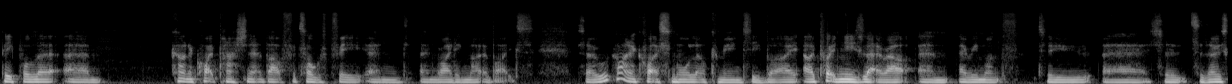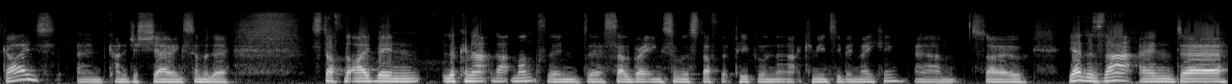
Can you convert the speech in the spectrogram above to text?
people that um, kind of quite passionate about photography and and riding motorbikes. So we're kind of quite a small little community, but I, I put a newsletter out um, every month to, uh, to to those guys and kind of just sharing some of the stuff that I've been looking at that month and uh, celebrating some of the stuff that people in that community have been making. Um, so yeah, there's that and. Uh,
